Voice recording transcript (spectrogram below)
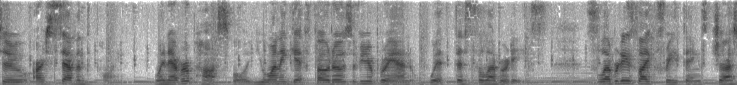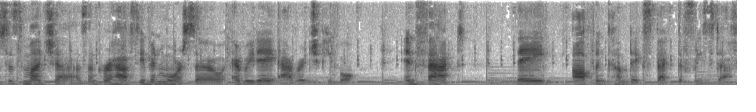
to our seventh point. Whenever possible, you want to get photos of your brand with the celebrities. Celebrities like free things just as much as, and perhaps even more so, everyday average people. In fact, they often come to expect the free stuff.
